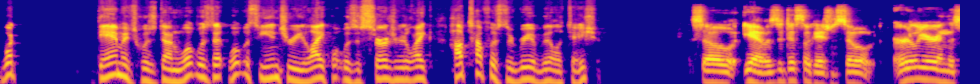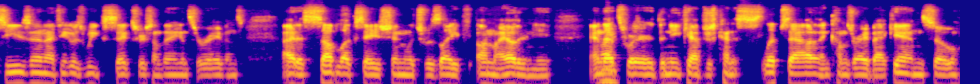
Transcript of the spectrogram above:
what damage was done? What was that? What was the injury like? What was the surgery like? How tough was the rehabilitation? So yeah, it was a dislocation. So earlier in the season, I think it was week six or something against the Ravens, I had a subluxation, which was like on my other knee, and right. that's where the kneecap just kind of slips out and then comes right back in. So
